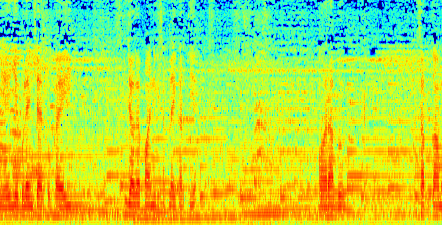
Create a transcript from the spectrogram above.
ये ये बुलंदशहर को कई जगह पानी की सप्लाई करती है। और अब सब काम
